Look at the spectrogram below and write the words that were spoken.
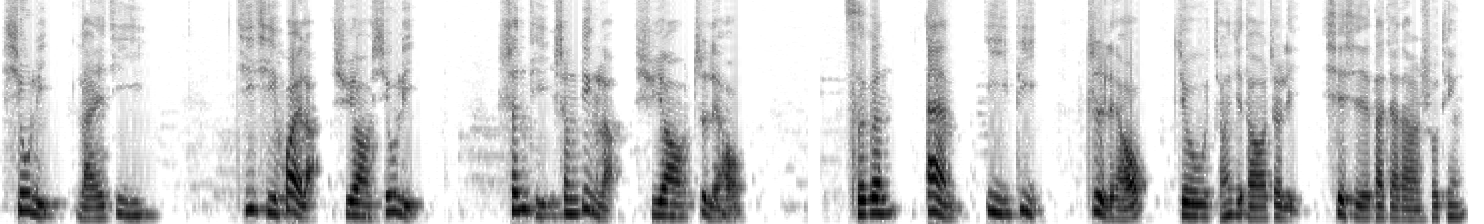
修理来记忆，机器坏了需要修理，身体生病了需要治疗。词根 m e d 治疗就讲解到这里，谢谢大家的收听。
